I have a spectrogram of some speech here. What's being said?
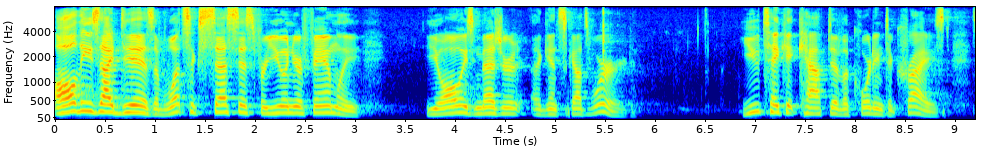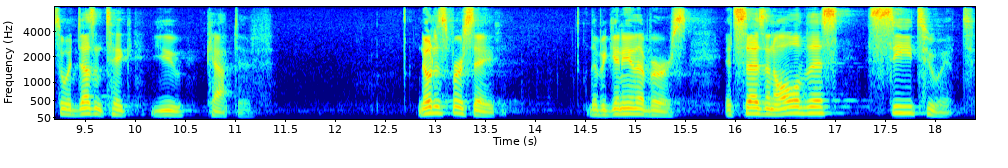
all these ideas of what success is for you and your family, you always measure it against God's word. You take it captive according to Christ, so it doesn't take you captive. Notice verse 8, the beginning of that verse. It says, In all of this, see to it.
